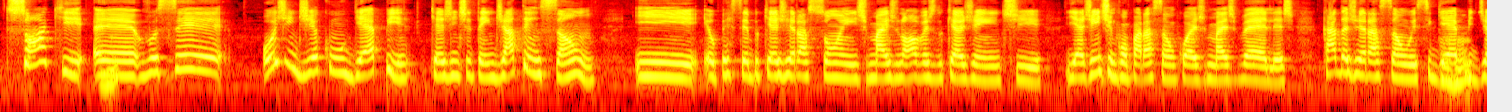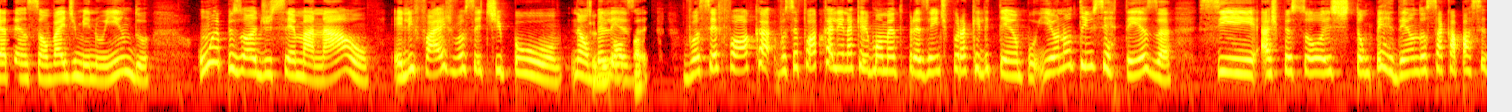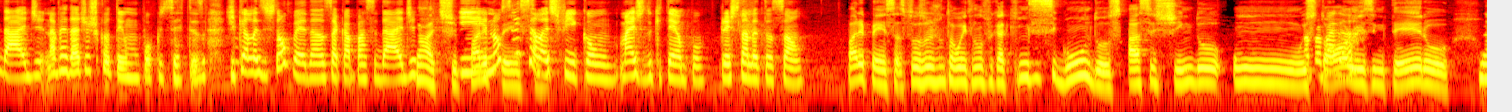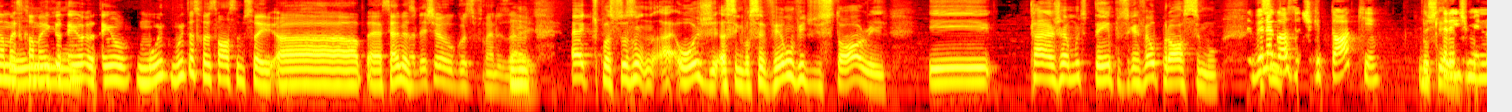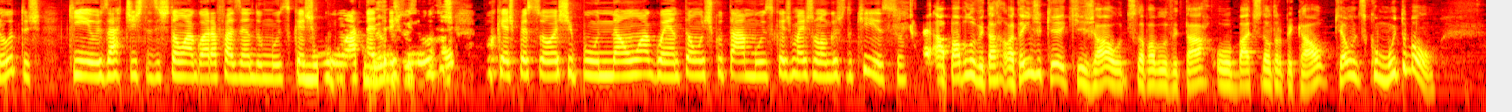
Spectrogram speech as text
Só que é, uhum. você. Hoje em dia, com o gap que a gente tem de atenção e eu percebo que as gerações mais novas do que a gente, e a gente em comparação com as mais velhas, cada geração esse gap uhum. de atenção vai diminuindo. Um episódio semanal, ele faz você tipo, não, você beleza você foca, você foca ali naquele momento presente por aquele tempo. E eu não tenho certeza se as pessoas estão perdendo essa capacidade. Na verdade, acho que eu tenho um pouco de certeza de que elas estão perdendo essa capacidade. Tati, e não sei se elas ficam mais do que tempo prestando atenção. Para e pensa, as pessoas hoje não estão aguentando ficar 15 segundos assistindo um stories propaganda. inteiro. Não, mas um... calma aí que eu tenho, eu tenho muito, muitas coisas a falar sobre isso aí. Uh, é sério mesmo? Mas deixa o Gusto finalizar uhum. aí. É que, tipo, as pessoas. Hoje, assim, você vê um vídeo de story e. Cara, já é muito tempo, você quer ver o próximo. Você viu o assim, negócio do TikTok? Dos três minutos, que os artistas estão agora fazendo músicas Muito, com até três minutos, porque as pessoas, tipo, não aguentam escutar músicas mais longas do que isso. É, a Pablo Vittar, eu até indiquei aqui já o disco da Pablo Vittar, o Batidão Tropical, que é um disco muito bom.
